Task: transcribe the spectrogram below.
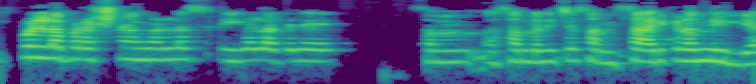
ഇപ്പോഴുള്ള പ്രശ്നങ്ങളിൽ സ്ത്രീകൾ അതിനെ സംബന്ധിച്ച് സംസാരിക്കണം എന്നില്ല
